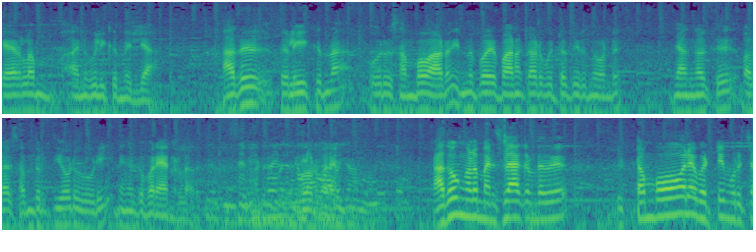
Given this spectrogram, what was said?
കേരളം അനുകൂലിക്കുന്നില്ല. അത് തെളിയിക്കുന്ന ഒരു സംഭവമാണ്. ഇന്നിപ്പോൾ പാണക്കാട് മുറ്റത്തിരുന്നുകൊണ്ട് ഞങ്ങൾക്ക് വളരെ സംതൃപ്തിയോടുകൂടി നിങ്ങൾക്ക് പറയാനുള്ളത്. നിങ്ങളോട് പറയാം അതും നിങ്ങൾ മനസ്സിലാക്കേണ്ടത് ഇഷ്ടംപോലെ വെട്ടിമുറിച്ച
